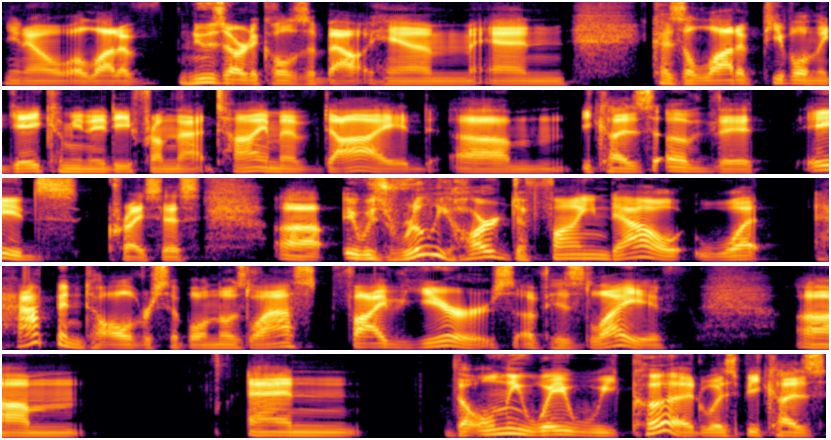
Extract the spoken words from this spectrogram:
you know, a lot of news articles about him, and because a lot of people in the gay community from that time have died um, because of the AIDS crisis, uh, it was really hard to find out what happened to Oliver Sipple in those last five years of his life. Um, and the only way we could was because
